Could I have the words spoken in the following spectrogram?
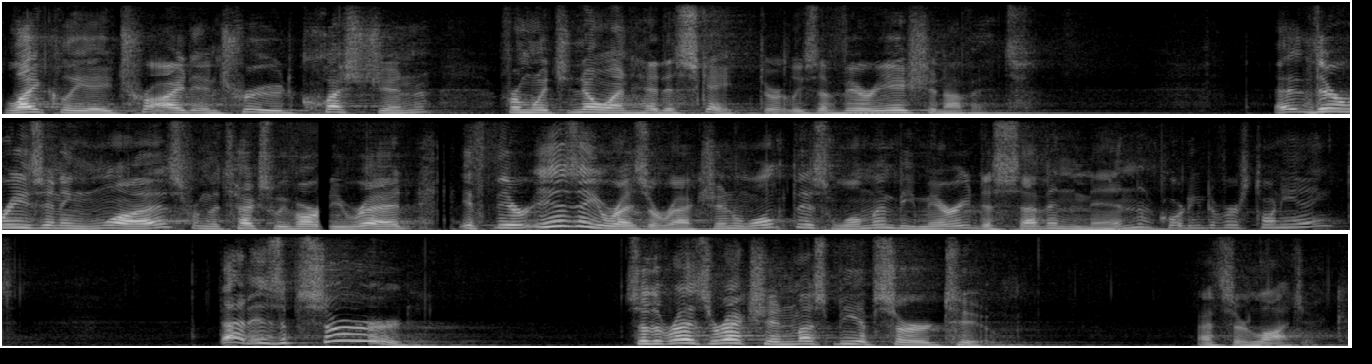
likely a tried and true question from which no one had escaped, or at least a variation of it. Uh, their reasoning was, from the text we've already read, if there is a resurrection, won't this woman be married to seven men, according to verse 28? That is absurd. So the resurrection must be absurd too. That's their logic.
